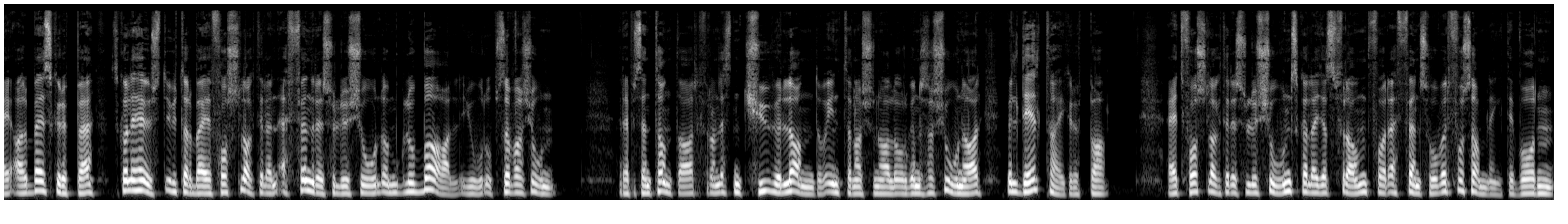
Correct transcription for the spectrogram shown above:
Ei arbeidsgruppe skal i høst utarbeide forslag til en FN-resolusjon om global jordobservasjon. Representanter fra nesten 20 land og internasjonale organisasjoner vil delta i gruppa. Et forslag til resolusjon skal legges fram for FNs hovedforsamling til våren.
